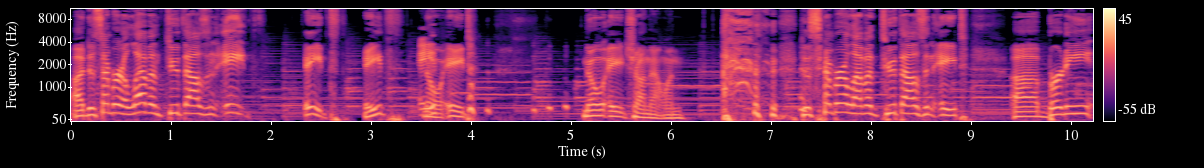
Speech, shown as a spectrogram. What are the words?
uh, December eleventh, two thousand eight, eighth, eighth, no eight, no H on that one. December eleventh, two thousand eight. Uh, Bernie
